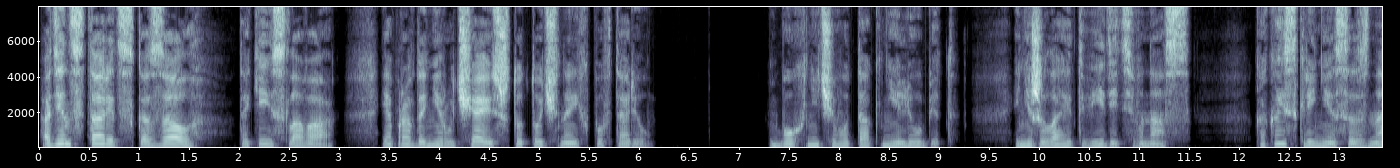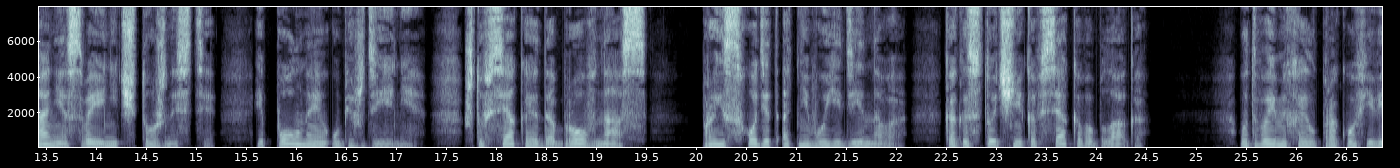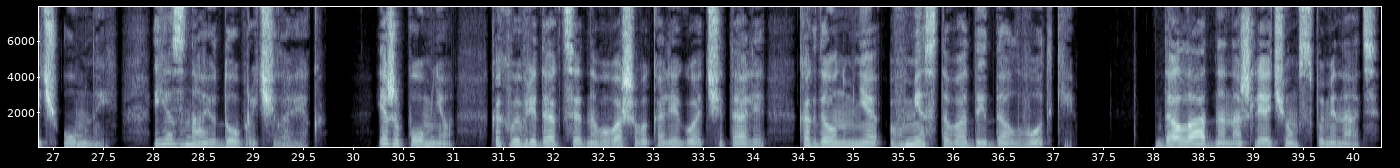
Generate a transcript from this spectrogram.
Один старец сказал такие слова. Я, правда, не ручаюсь, что точно их повторю. Бог ничего так не любит и не желает видеть в нас, как искреннее сознание своей ничтожности и полное убеждение, что всякое добро в нас происходит от Него единого, как источника всякого блага. Вот вы, Михаил Прокофьевич, умный, и я знаю, добрый человек. Я же помню, как вы в редакции одного вашего коллегу отчитали, когда он мне вместо воды дал водки. Да ладно, нашли о чем вспоминать.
